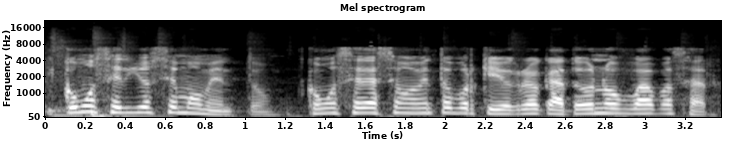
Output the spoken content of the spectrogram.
¿Y cómo se dio ese momento? ¿Cómo se da ese momento? Porque yo creo que a todos nos va a pasar.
